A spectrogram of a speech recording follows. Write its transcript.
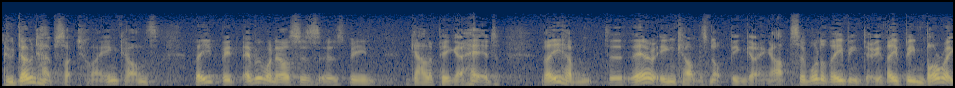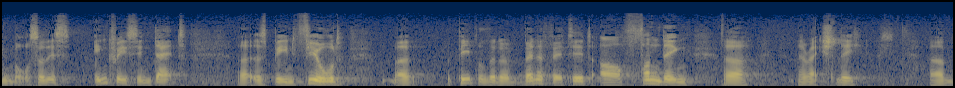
who don't have such high incomes, they've been, everyone else has, has been galloping ahead. They haven't, their income has not been going up. So what have they been doing? They've been borrowing more. So this increase in debt uh, has been fueled. Uh, the people that have benefited are funding. Uh, they're actually um,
